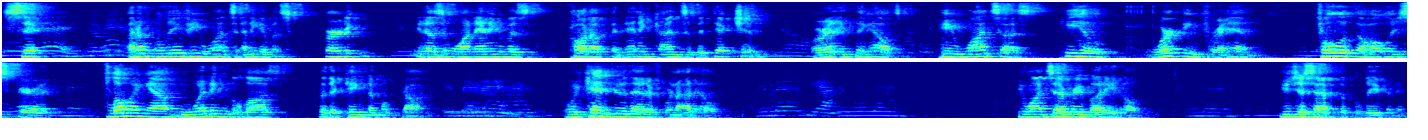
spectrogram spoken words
sick. Amen. I don't believe he wants any of us hurting. He doesn't want any of us caught up in any kinds of addiction No. or anything else. He wants us healed, working for him, full of the Holy Spirit, flowing out and winning the lost for the kingdom of God. We can't do that if we're not healthy. He wants everybody healthy. Amen. You just have to believe in it.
